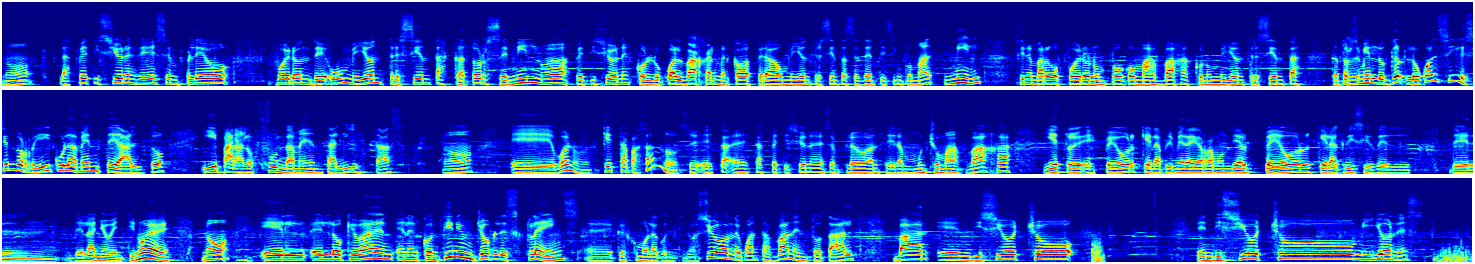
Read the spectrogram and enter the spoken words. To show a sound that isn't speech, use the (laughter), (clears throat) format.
¿no? Las peticiones de desempleo fueron de 1.314.000 nuevas peticiones, con lo cual baja el mercado esperaba 1.375.000, sin embargo fueron un poco más bajas con 1.314.000, lo, lo cual sigue siendo ridículamente alto y para los fundamentalistas, ¿no? Eh, bueno, ¿qué está pasando? estas peticiones de desempleo antes eran mucho más bajas y esto es peor que la Primera Guerra Mundial, peor que la crisis del, del, año 29, ¿no? El, lo que va en, el Continuum Jobless Claims, eh, que es como la continuación de cuántas van en total, van en 18 en 18 millones,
